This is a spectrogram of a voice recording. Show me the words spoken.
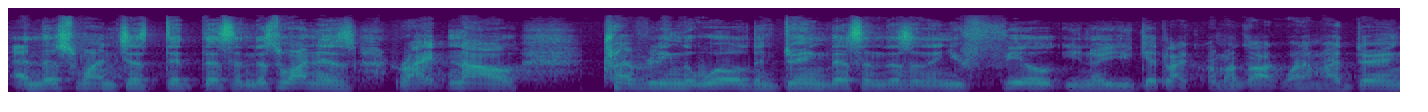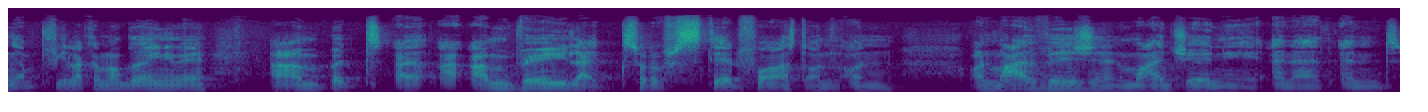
and this one just did this and this one is right now traveling the world and doing this and this and then you feel you know you get like oh my god what am I doing? I feel like I'm not going anywhere. Um, but I, I'm very like sort of steadfast on on on my vision and my journey and and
